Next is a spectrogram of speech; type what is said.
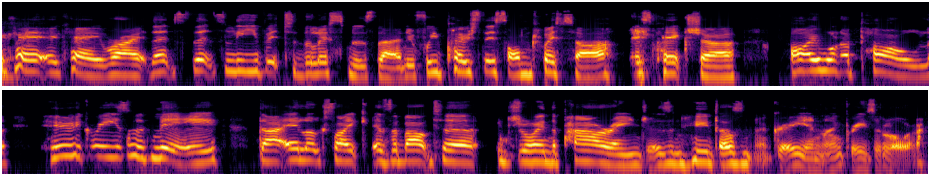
okay, okay. Right. Let's let's leave it to the listeners then. If we post this on Twitter, this picture, I want a poll. Who agrees with me that it looks like is about to join the Power Rangers, and who doesn't agree and agrees with Laura?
